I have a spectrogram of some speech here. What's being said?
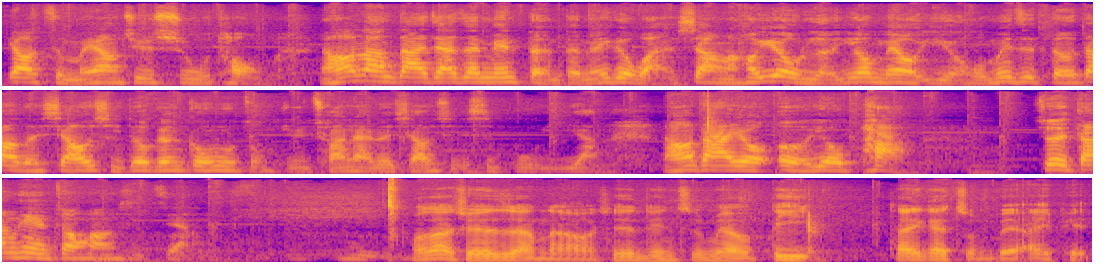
要怎么样去疏通，然后让大家在那边等等了一个晚上，然后又冷又没有油，我们一直得到的消息都跟公路总局传来的消息是不一样，然后大家又饿又怕，所以当天的状况是这样。嗯，我倒觉得这样的哦，其实林志妙第一，他应该准备 iPad。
